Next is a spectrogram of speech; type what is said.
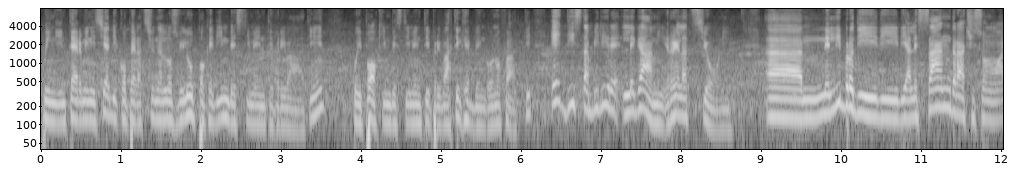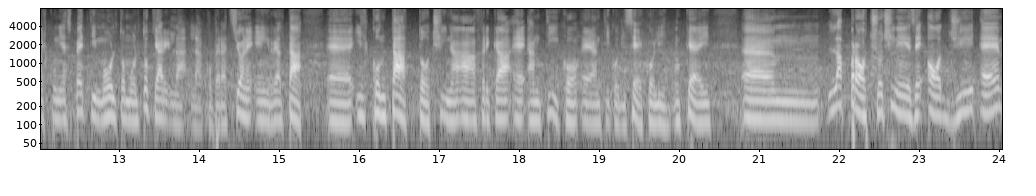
quindi in termini sia di cooperazione allo sviluppo che di investimenti privati, quei pochi investimenti privati che vengono fatti, e di stabilire legami, relazioni. Uh, nel libro di, di, di, Alessandra ci sono alcuni aspetti molto molto chiari, la, la cooperazione e in realtà eh, il contatto Cina-Africa è antico, è antico di secoli, ok? Um, l'approccio cinese oggi è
